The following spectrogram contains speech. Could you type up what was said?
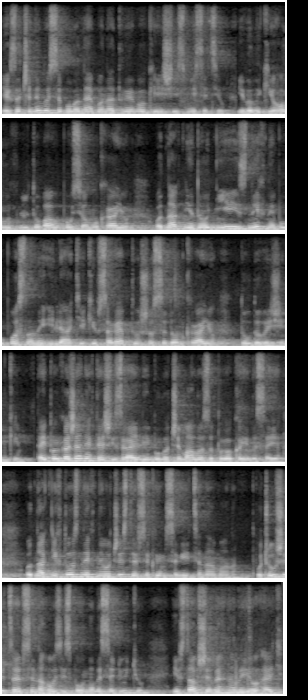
як зачинилося було небо на три роки і шість місяців, і великий голод лютував по всьому краю. Однак ні до однієї з них не був посланий Ілля, тільки в Сарепту, що Сидон краю, до вдови жінки. Та й прокажених теж в Ізраїлі було чимало за пророка Єлисея. Однак ніхто з них не очистився, крім сирійця Наамана. Почувши це, в синагозі сповнилися люттю, і, вставши, вигнали його геть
